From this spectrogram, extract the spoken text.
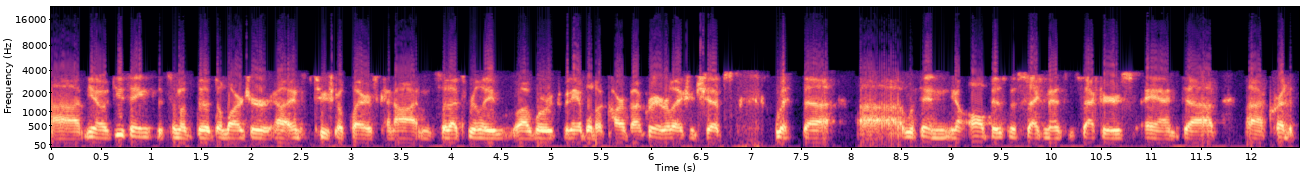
uh, you know, do things that some of the the larger uh, institutional players cannot, and so that's really uh, where we've been able to carve out great relationships with. Uh, uh, within you know all business segments and sectors and uh, uh, credits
